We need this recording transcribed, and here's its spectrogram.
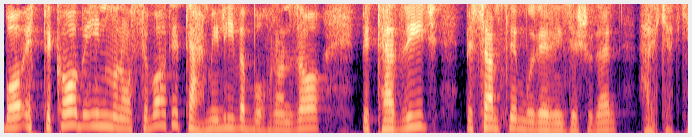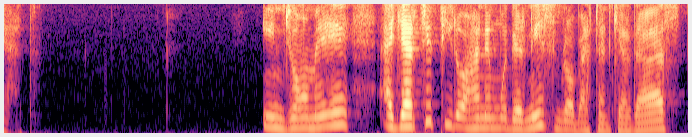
با اتکا به این مناسبات تحمیلی و بحرانزا به تدریج به سمت مدرنیزه شدن حرکت کرد. این جامعه اگرچه پیراهن مدرنیسم را برتن کرده است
